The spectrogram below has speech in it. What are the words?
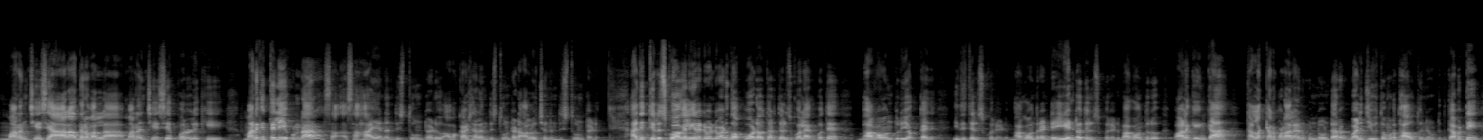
మనం చేసే ఆరాధన వల్ల మనం చేసే పనులకి మనకి తెలియకుండా స- సహాయాన్ని అందిస్తూ ఉంటాడు అవకాశాలు అందిస్తూ ఉంటాడు ఆలోచన అందిస్తూ ఉంటాడు. అది తెలుసుకోగలిగినటువంటి వాడు గొప్పవాడు అవుతాడు. తెలుసుకోలేకపోతే భగవంతుడి యొక్క ఇది తెలుసుకోలేడు. భగవంతుడు అంటే ఏంటో తెలుసుకోలేడు. భగవంతుడు వాళ్ళకి ఇంకా కళ్ళకు కనపడాలి అనుకుంటూ ఉంటారు. వాళ్ళ జీవితం వృధా అవుతూనే ఉంటుంది. కాబట్టి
